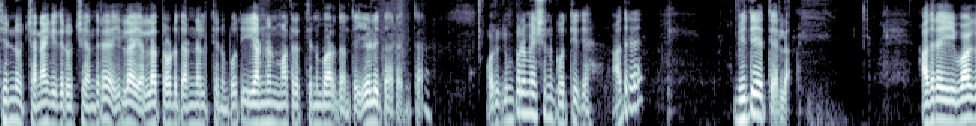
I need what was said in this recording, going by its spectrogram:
ತಿನ್ನು ಚೆನ್ನಾಗಿದೆ ರುಚಿ ಅಂದರೆ, ಇಲ್ಲ, ಎಲ್ಲ ತೋಟದ ಹಣ್ಣಲ್ಲಿ ತಿನ್ಬೋದು, ಈ ಹಣ್ಣನ್ನು ಮಾತ್ರ ತಿನ್ನಬಾರ್ದು ಅಂತ ಹೇಳಿದ್ದಾರೆ ಅಂತ. ಅವ್ರಿಗೆ ಇನ್ಫಾರ್ಮೇಷನ್ ಗೊತ್ತಿದೆ. ಆದರೆ ವಿಧೇಯತೆ ಇಲ್ಲ. ಆದರೆ ಇವಾಗ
